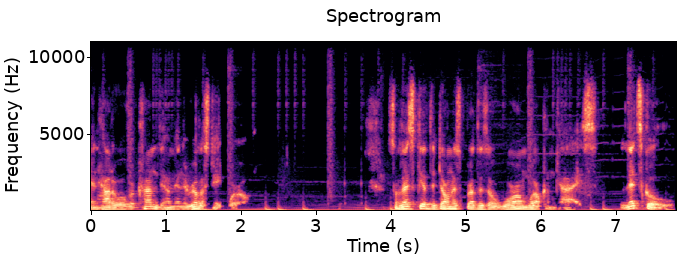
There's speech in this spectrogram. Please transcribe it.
and how to overcome them in the real estate world. So let's give the Donis Brothers a warm welcome, guys. Let's go.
